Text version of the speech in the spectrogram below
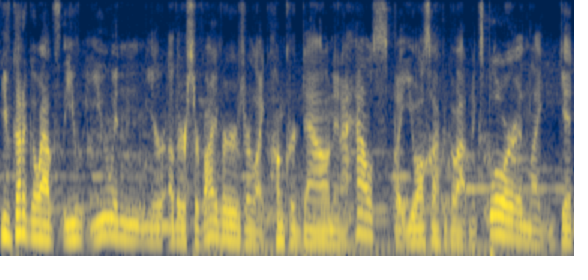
you've got to go out you you and your other survivors are like hunkered down in a house but you also have to go out and explore and like get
